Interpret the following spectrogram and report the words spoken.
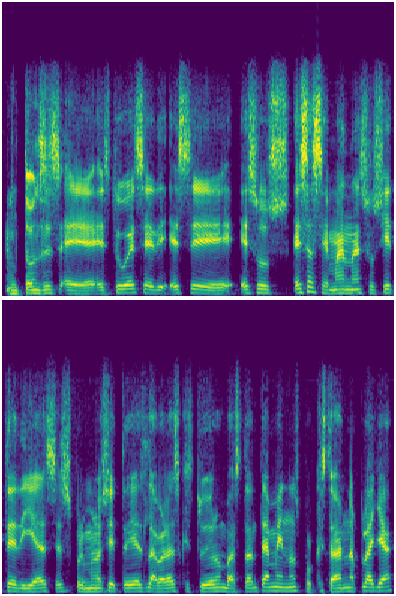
Entonces, eh, estuve ese, ese, esos, esa semana, esos siete días, esos primeros siete días, la verdad es que estuvieron bastante a menos porque estaba en la playa.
